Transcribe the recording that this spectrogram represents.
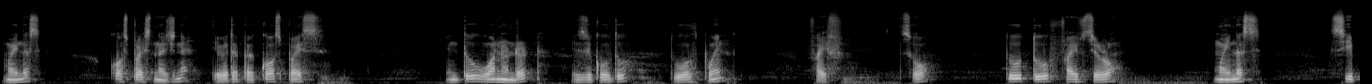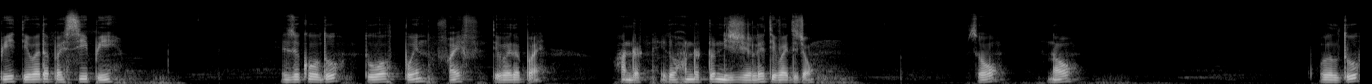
minus cost price divided by cost price into 100 is equal to 12.5 so 2250 minus cp divided by cp is equal to 12.5 divided by 100 it 100 to initially divided out. so now we'll do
